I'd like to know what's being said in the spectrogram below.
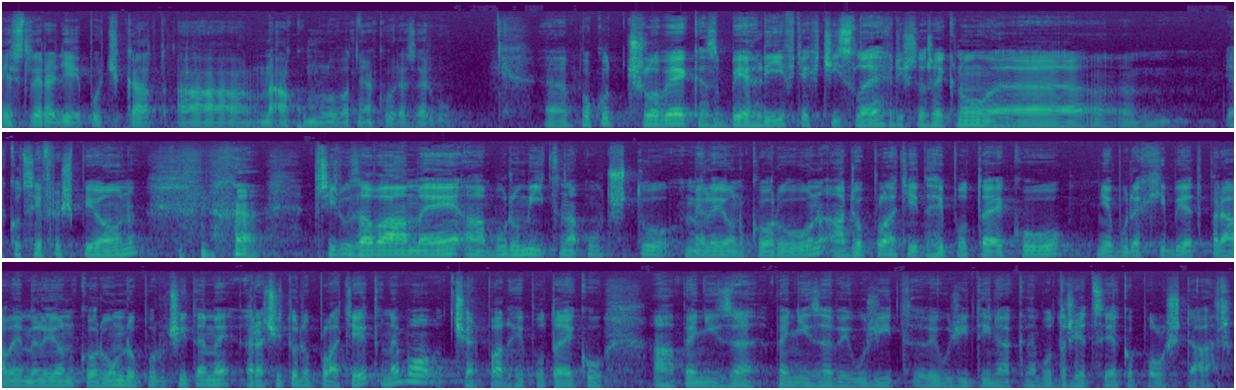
jestli raději počkat a naakumulovat nějakou rezervu. Eh, pokud člověk zběhlý v těch číslech, když to řeknu, eh, jako cifršpion, přijdu za vámi a budu mít na účtu milion korun a doplatit hypotéku, mě bude chybět právě milion korun, doporučíte mi radši to doplatit nebo čerpat hypotéku a peníze, peníze využít, využít jinak nebo držet si jako polštář?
